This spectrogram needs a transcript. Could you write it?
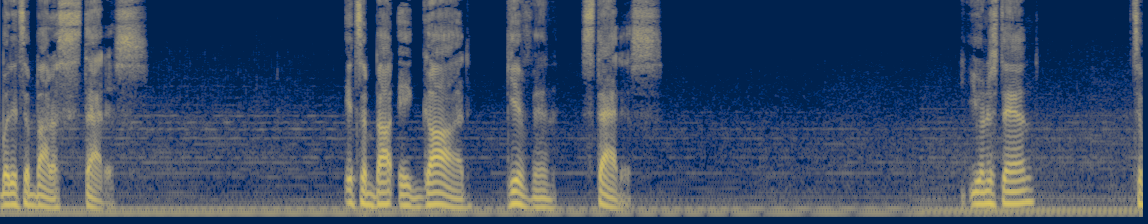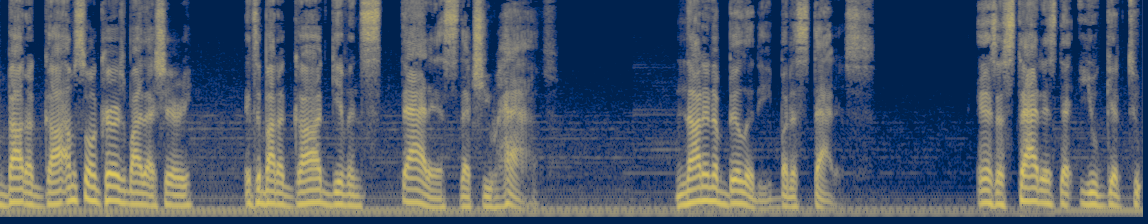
but it's about a status. It's about a God given status. You understand? It's about a God. I'm so encouraged by that, Sherry. It's about a God given status that you have. Not an ability, but a status. It's a status that you get to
